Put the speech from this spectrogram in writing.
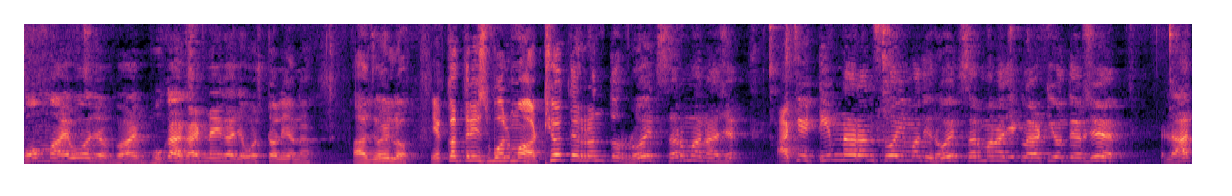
ફોર્મમાં આવ્યો છે, ભાઈ ભૂકા કાઢી નાખ્યા છે ઓસ્ટ્રેલિયાના. આ જોઈ લો, એકત્રીસ બોલમાં અઠ્યોતેર રન તો રોહિત શર્માના છે. આખી ટીમના રન સો એમાંથી રોહિત શર્માના જ એકલા અઠ્યોતેર છે. એટલે આજ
